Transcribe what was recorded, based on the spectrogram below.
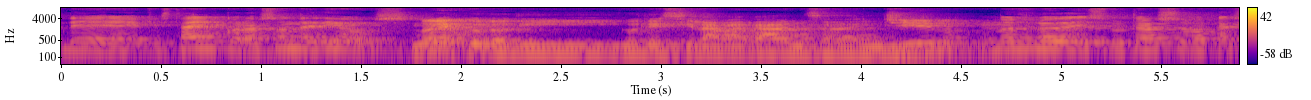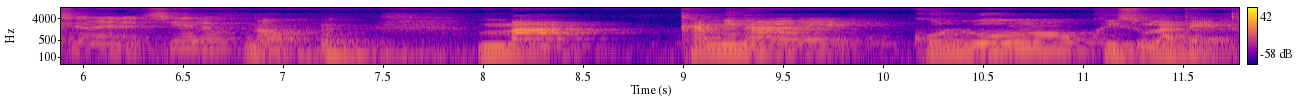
de- que está en el corazón de Dios non è quello di godersi la vacanza in cielo, no es lo de disfrutar su vacación en el cielo, no? Ma camminare con l'uomo qui sulla terra.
